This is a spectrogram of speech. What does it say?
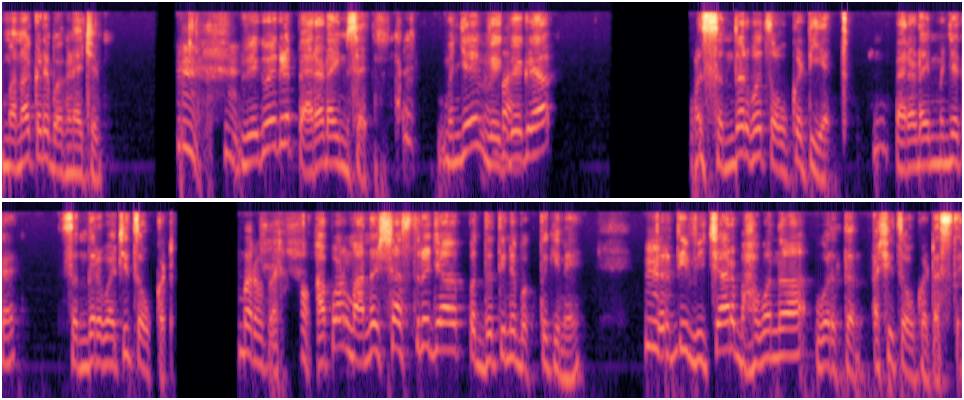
मनाकडे बघण्याचे वेगवेगळे पॅराडाईम्स आहेत. म्हणजे वेगवेगळ्या संदर्भ चौकटी आहेत. पॅराडाईम म्हणजे काय? संदर्भाची चौकट. बरोबर हो. आपण मानसशास्त्र ज्या पद्धतीने बघतो की नाही तर ती विचार भावना वर्तन अशी चौकट असते.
